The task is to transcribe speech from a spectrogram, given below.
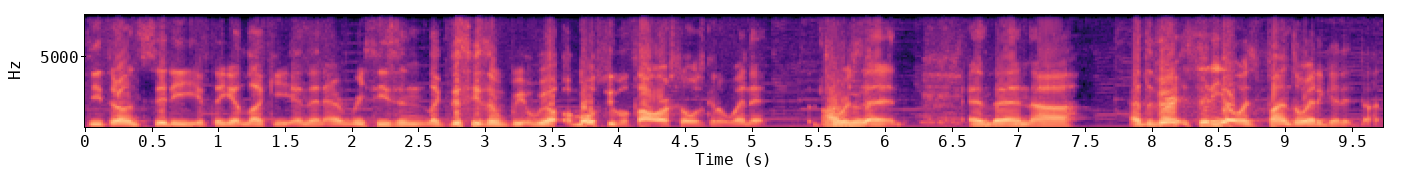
dethrone City if they get lucky, and then every season, like this season, we, we most people thought Arsenal was gonna win it towards the end, and then uh, at the very City always finds a way to get it done,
